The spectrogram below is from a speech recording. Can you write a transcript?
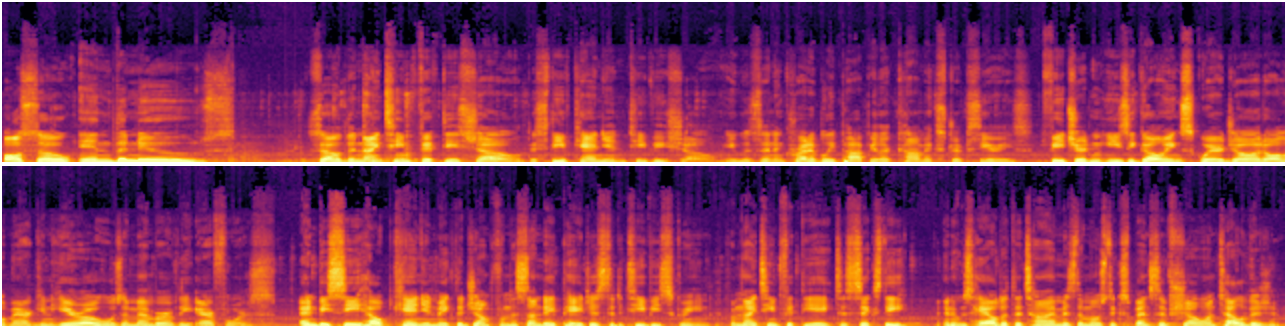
Also in the news. So, the 1950s show, the Steve Canyon TV show, it was an incredibly popular comic strip series. Featured an easygoing, square jawed All American hero who was a member of the Air Force. NBC helped Canyon make the jump from the Sunday pages to the TV screen. From 1958 to 60, and it was hailed at the time as the most expensive show on television.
